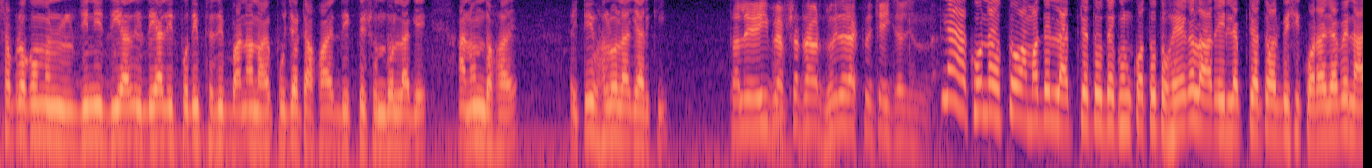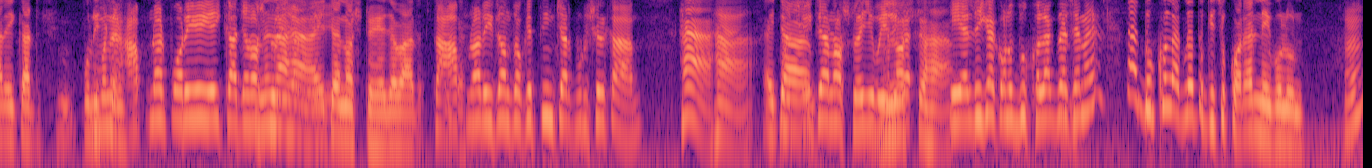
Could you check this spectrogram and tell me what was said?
সব রকম জিনিস দিয়ালি দিয়ালির প্রদীপ টদীপ বানানো হয় পুজোটা হয় দেখতে সুন্দর লাগে আনন্দ হয়। এটাই ভালো লাগে আর কি। তাহলে এই ব্যবসাটা আর ধরে রাখতে চাইছেন না? না এখন তো আমাদের লাইফটা তো দেখুন কত তো হয়ে গেল আর এই লাইফটা তো আর বেশি করা যাবে না আর এই কাজ মানে আপনার পরে এই কাজ নষ্ট না হয়ে এটা নষ্ট হয়ে যাবে আর তা আপনার এটা তোকে তিন চার পুরুষের কাম? হ্যাঁ হ্যাঁ এটা এটা নষ্ট হয়ে যাবে নষ্ট, হ্যাঁ। এই লিগা কোনো দুঃখ লাগতেছে না? না দুঃখ লাগলে তো কিছু করার নেই বলুন। হ্যাঁ?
